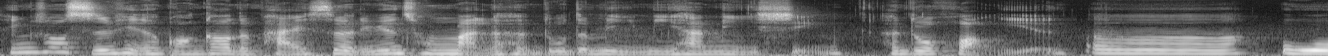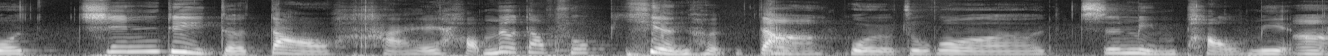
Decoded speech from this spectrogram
听说食品的广告的拍摄里面充满了很多的秘密和秘辛，很多谎言。呃，我经历的倒还好，没有到说骗很大。嗯、我有做过知名泡面，嗯，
